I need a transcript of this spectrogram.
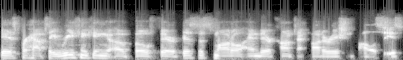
is perhaps a rethinking of both their business model and their content moderation policies.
